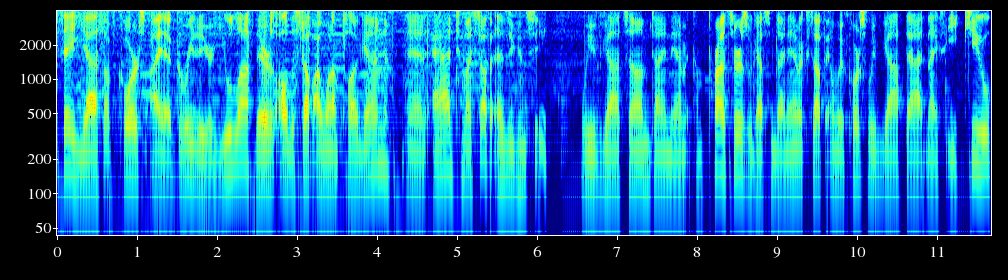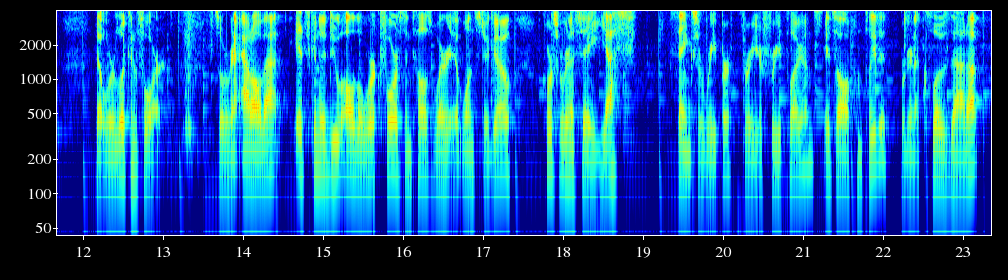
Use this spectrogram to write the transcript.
say yes, of course, I agree to your EULA. There's all the stuff I want to plug in and add to my stuff. And as you can see, we've got some dynamic compressors, we've got some dynamic stuff, and we, of course we've got that nice EQ that we're looking for. So we're going to add all that. It's going to do all the work for us and tell us where it wants to go course, we're going to say yes. Thanks, Reaper, for your free plugins. It's all completed. We're going to close that up.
